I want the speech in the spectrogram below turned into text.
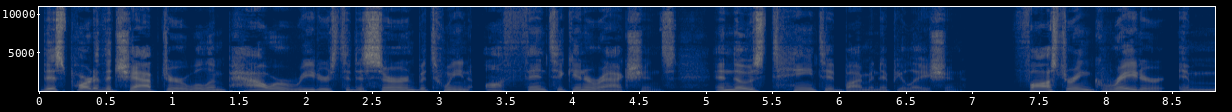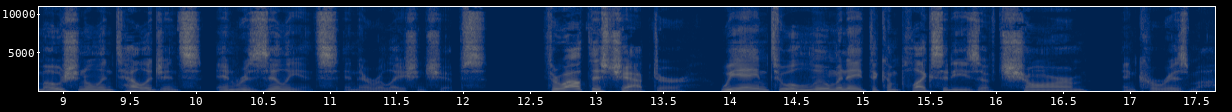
This part of the chapter will empower readers to discern between authentic interactions and those tainted by manipulation, fostering greater emotional intelligence and resilience in their relationships. Throughout this chapter, we aim to illuminate the complexities of charm and charisma,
